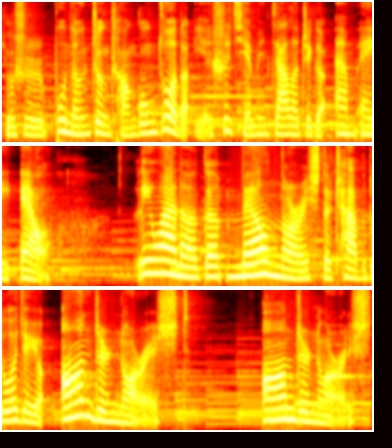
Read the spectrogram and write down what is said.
就是不能正常工作的，也是前面加了这个 m a l。另外呢，跟 malnourished 差不多，就有 undernourished，undernourished，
